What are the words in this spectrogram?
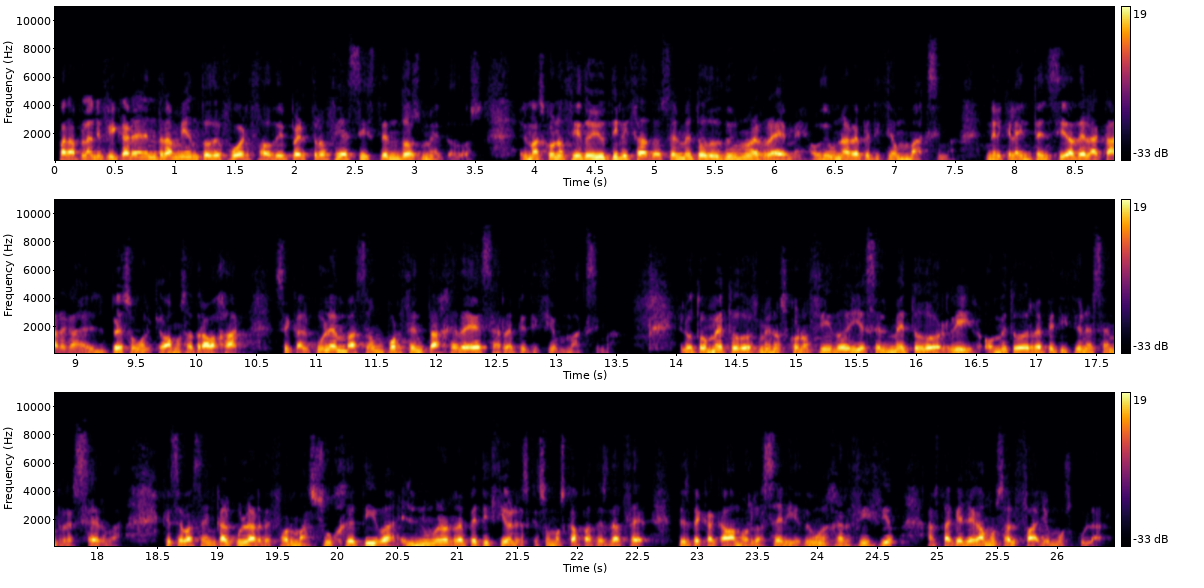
Para planificar el entrenamiento de fuerza o de hipertrofia existen dos métodos. El más conocido y utilizado es el método de 1RM o de una repetición máxima, en el que la intensidad de la carga, el peso con el que vamos a trabajar, se calcula en base a un porcentaje de esa repetición máxima. El otro método es menos conocido y es el método RIR o método de repeticiones en reserva, que se basa en calcular de forma subjetiva el número de repeticiones que somos capaces de hacer desde que acabamos la serie de un ejercicio hasta que llegamos al fallo muscular.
